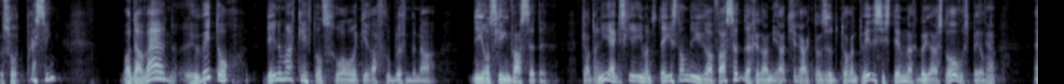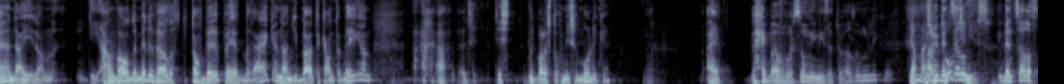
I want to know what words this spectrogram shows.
soort pressing. Wat dat wij, je weet toch, Denemarken heeft ons gewoon een keer afgebluft bijna. Die ons ging vastzetten. Ik had nog niet eens keer iemand tegenstander die je gaat vastzetten, dat je daar niet uitgeraakt. Dan zit het toch een tweede systeem dat je er juist over speelt. Ja. En dat je dan die aanval, de middenvelder, toch probeert te bereiken en dan die buitenkanten meegaan. Ah, ah, het, het is, voetbal is toch niet zo moeilijk, hè? Ah, Blijkbaar voor sommigen is het wel zo moeilijk. Ja, maar Maar u het bent, zelf, is. u bent zelf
